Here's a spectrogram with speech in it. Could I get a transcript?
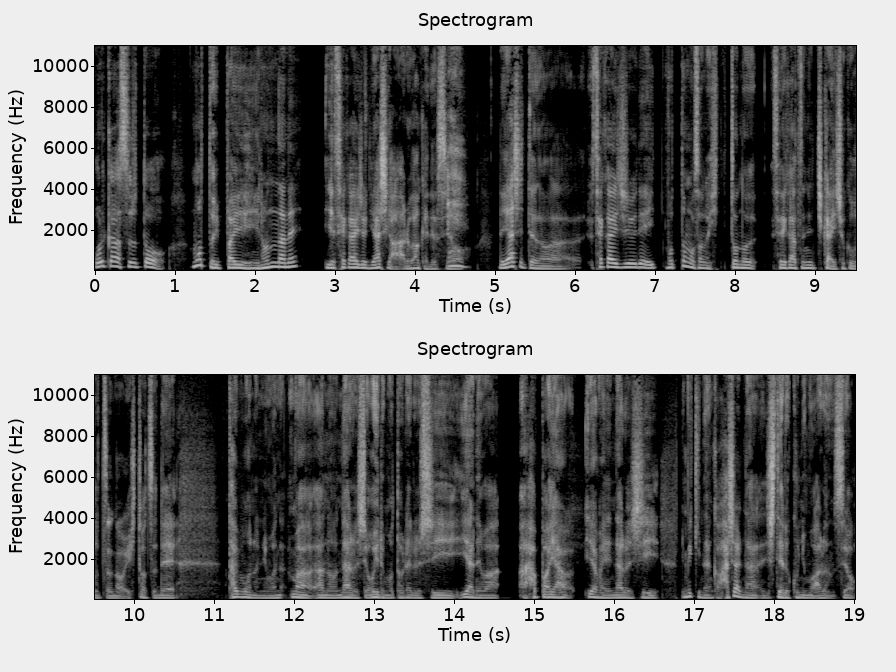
俺からするともっといっぱいいろんなね世界中にヤシがあるわけですよ。でヤシっていうのは世界中で最もその人の生活に近い植物の一つで食べ物にもまあ、あのなるしオイルも取れるし屋根は葉っぱや山になるし幹なんか柱にしてる国もあるんですよ。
